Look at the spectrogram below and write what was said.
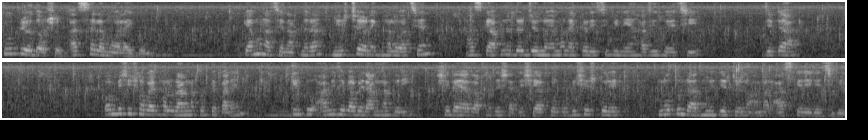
সুপ্রিয় দর্শক, আসসালামু আলাইকুম। কেমন আছেন আপনারা? নিশ্চয়ই অনেক ভালো আছেন। আজকে আপনাদের জন্য এমন একটা রেসিপি নিয়ে হাজির হয়েছি, যেটা কম বেশি সবাই ভালো রান্না করতে পারেন। কিন্তু আমি যেভাবে রান্না করি, সেটাই আজ আপনাদের সাথে শেয়ার করব। বিশেষ করে নতুন রাঁধুনিদের জন্য আমার আজকের এই রেসিপি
